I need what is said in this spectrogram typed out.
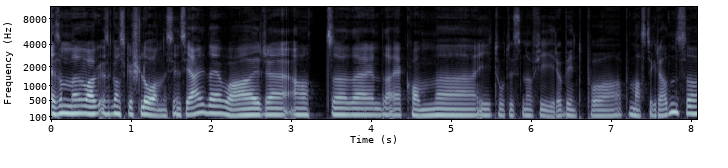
Det som var ganske slående, syns jeg, det var eh, at eh, da jeg- kom eh, i 2004 og begynte på, på mastergraden, så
